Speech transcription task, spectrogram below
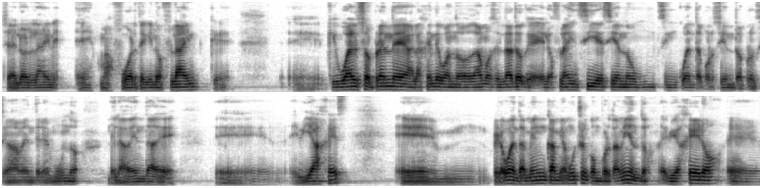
ya el online es más fuerte que el offline. Que, eh, que igual sorprende a la gente cuando damos el dato que el offline sigue siendo un 50% aproximadamente en el mundo de la venta de, viajes. Eh, pero bueno, también cambia mucho el comportamiento del viajero. Eh,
